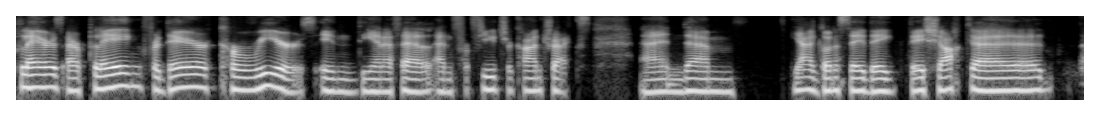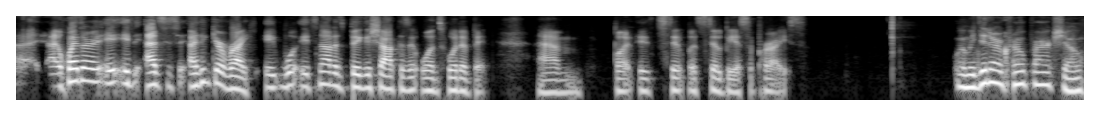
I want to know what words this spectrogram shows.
players are playing for their careers in the NFL and for future contracts. And um, yeah, I'm gonna say they they shock. Uh, whether it, it as I think you're right, it it's not as big a shock as it once would have been, um, but it would still be a surprise. When we did our Croke Park show,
